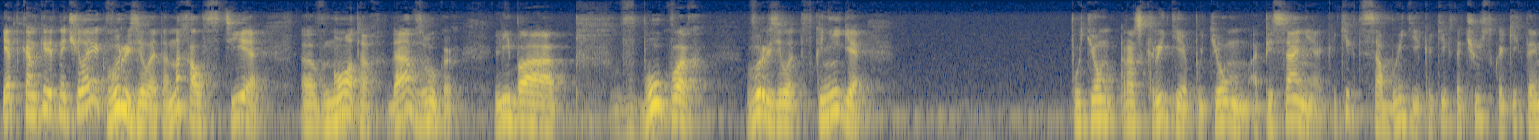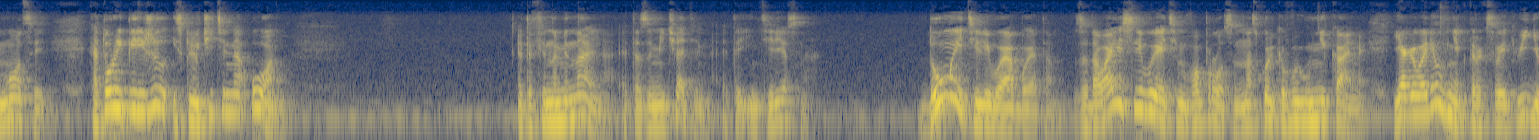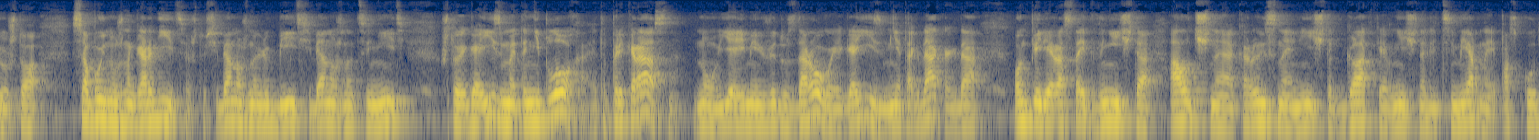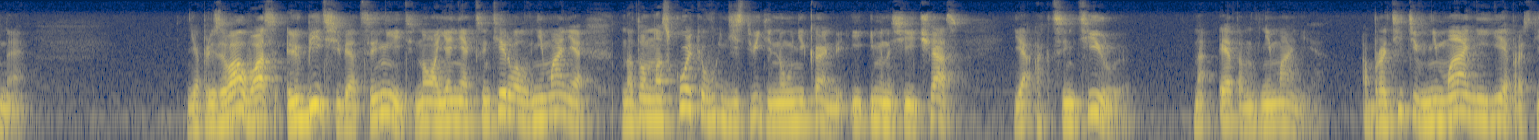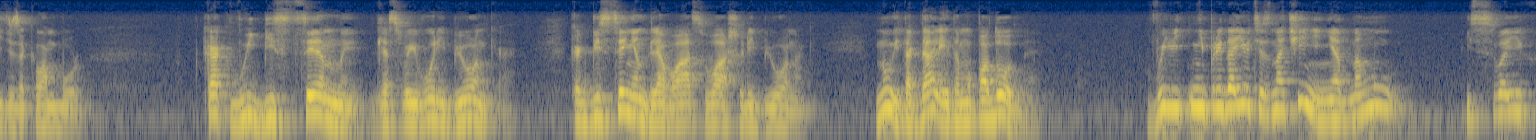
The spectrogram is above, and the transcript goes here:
И этот конкретный человек выразил это на холсте, э, в нотах, да, в звуках, либо в буквах, выразил это в книге путем раскрытия, путем описания каких-то событий, каких-то чувств, каких-то эмоций, которые пережил исключительно он. Это феноменально, это замечательно, это интересно. Думаете ли вы об этом? Задавались ли вы этим вопросом, насколько вы уникальны? Я говорил в некоторых своих видео, что собой нужно гордиться, что себя нужно любить, себя нужно ценить, что эгоизм это неплохо, это прекрасно. Ну, я имею в виду здоровый эгоизм, не тогда, когда он перерастает в нечто алчное, корыстное, в нечто гадкое, в нечто лицемерное и паскудное. Я призывал вас любить себя, ценить, но я не акцентировал внимание на том, насколько вы действительно уникальны. И именно сейчас я акцентирую на этом внимание. Обратите внимание, простите за каламбур, как вы бесценны для своего ребенка, как бесценен для вас ваш ребенок, ну и так далее и тому подобное. Вы ведь не придаете значения ни одному из своих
